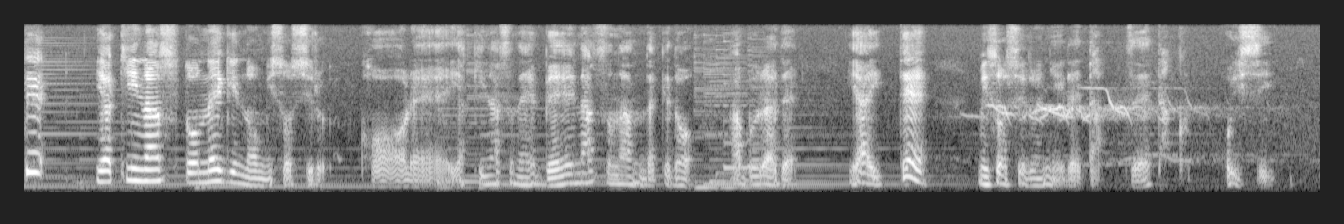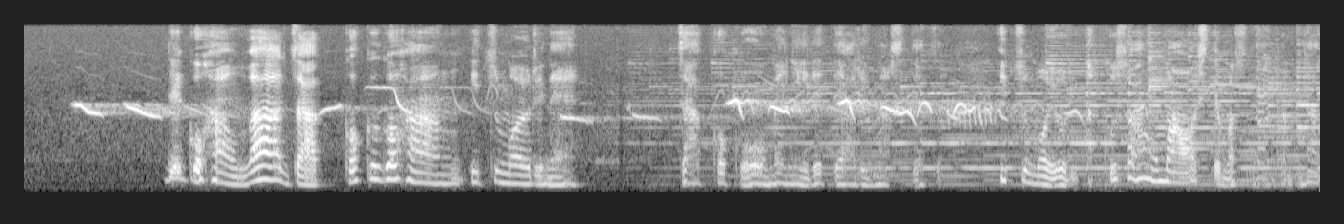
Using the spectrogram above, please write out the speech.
て焼きなすとネギの味噌汁。これ焼きなすねベーナスなんだけど油で焼いて味噌汁に入れた。贅沢。美味しい。でご飯は雑穀ご飯。いつもよりね雑穀多めに入れてありますっていつもよりたくさんを回してますね。なんかあっ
